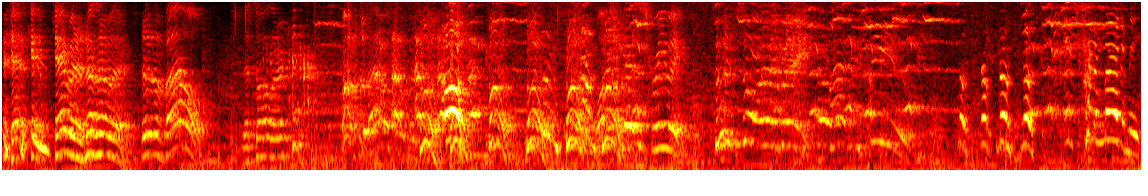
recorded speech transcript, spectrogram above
Ca- ca- there's nothing over there. There's a valve. That's all there is. Oh, oh! Why are you guys screaming? It's so heavy! So happy to see you. No, no, no, no! It's trying to murder me!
